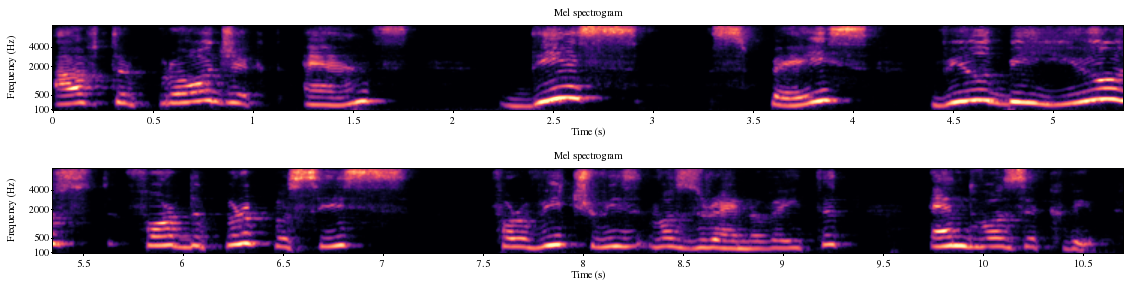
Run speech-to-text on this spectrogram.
after project ends, this space will be used for the purposes for which was renovated and was equipped.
